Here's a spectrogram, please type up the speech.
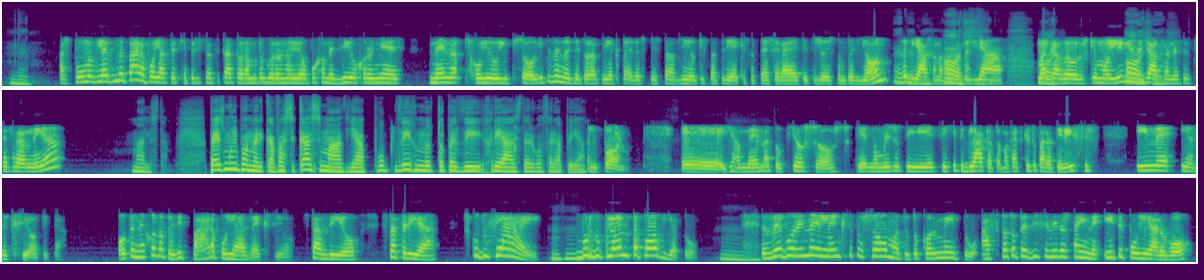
Ναι. Α πούμε, βλέπουμε πάρα πολλά τέτοια περιστατικά τώρα με τον κορονοϊό που είχαμε δύο χρονιές με ένα σχολείο λυψό. Γιατί δεν νοείται τώρα τηλεκπαίδευση στα δύο και στα τρία και στα τέσσερα έτη της ζωής των παιδιών. Ε, δεν βέβαια. πιάσαν αυτά τα Όχι. παιδιά Όχι. μαρκαδόρους και μολύβια, δεν Όχι, κάτσανε σε τσεφρανία. Μάλιστα. Πες μου λοιπόν μερικά βασικά σημάδια που δείχνουν ότι το παιδί χρειάζεται εργοθεραπεία. Λοιπόν, ε, για μένα το πιο σως και νομίζω ότι έτσι έχει την πλάκα το, μα κάτι και το παρατηρήσεις, είναι η αδεξιότητα. Όταν έχω ένα παιδί πάρα πολύ αδέξιο, στα δύο, στα τρία, σκουντουφλάει, Μμμ. μπουρδουκλώνει τα πόδια του. Μμ. Δεν μπορεί να ελέγξει το σώμα του, το κορμί του. Αυτό το παιδί συνήθως θα είναι είτε πολύ αργό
